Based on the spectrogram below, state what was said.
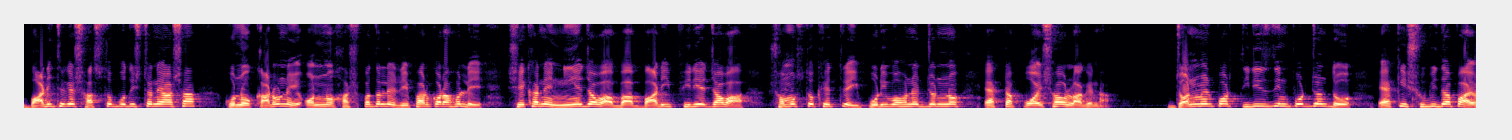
বাড়ি থেকে স্বাস্থ্য প্রতিষ্ঠানে আসা কোনো কারণে অন্য হাসপাতালে রেফার করা হলে সেখানে নিয়ে যাওয়া বা বাড়ি ফিরে যাওয়া সমস্ত ক্ষেত্রেই পরিবহনের জন্য একটা পয়সাও লাগে না। জন্মের পর তিরিশ দিন পর্যন্ত একই সুবিধা পায়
